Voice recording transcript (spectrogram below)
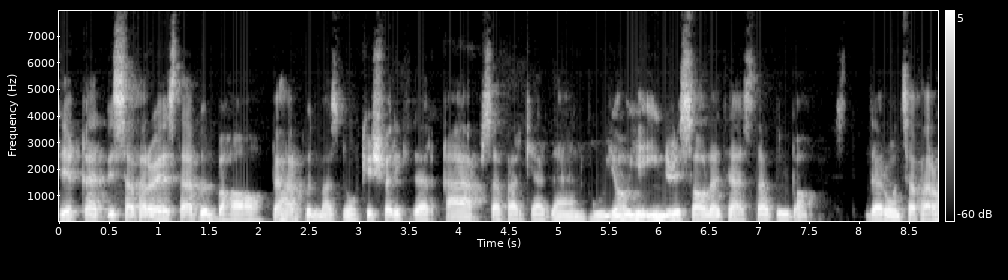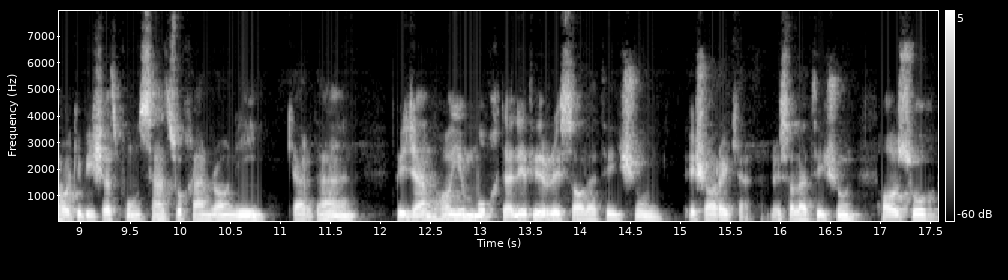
دقت به سفرهای از عبدالبها به هر کدوم از نه کشوری که در غرب سفر کردن گویای این رسالت از عبدالبها است. در اون سفرها که بیش از 500 سخنرانی کردند به جنبهای مختلف رسالت ایشون اشاره کردند رسالت ایشون پاسخ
